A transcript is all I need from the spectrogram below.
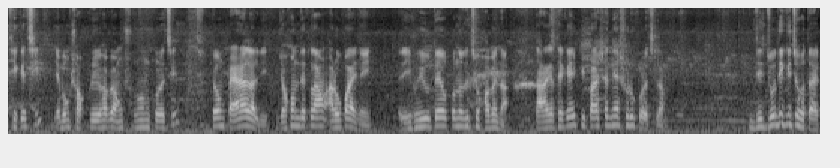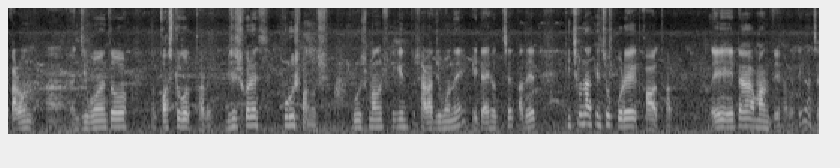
থেকেছি এবং সক্রিয়ভাবে অংশগ্রহণ করেছি এবং প্যারালালি যখন দেখলাম আর উপায় নেই রিভিউতেও কোনো কিছু হবে না তার আগে থেকেই প্রিপারেশান নিয়ে শুরু করেছিলাম। যে যদি কিছু হতে হয় কারণ জীবনে তো কষ্ট করতে হবে বিশেষ করে পুরুষ মানুষ। পুরুষ মানুষকে কিন্তু সারা জীবনে এটাই হচ্ছে তাদের কিছু না কিছু করে খাওয়াতে হবে। এটা মানতে হবে, ঠিক আছে?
